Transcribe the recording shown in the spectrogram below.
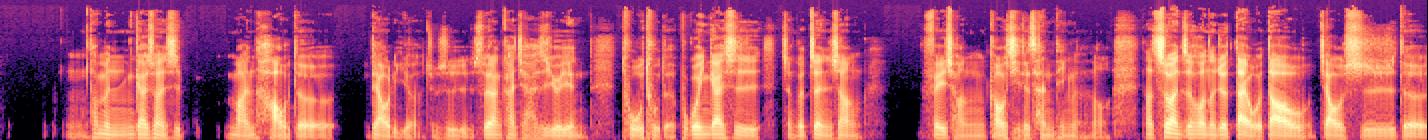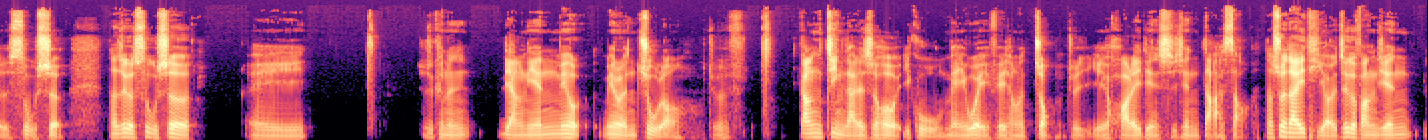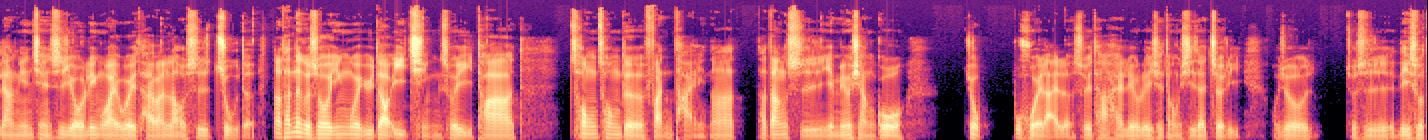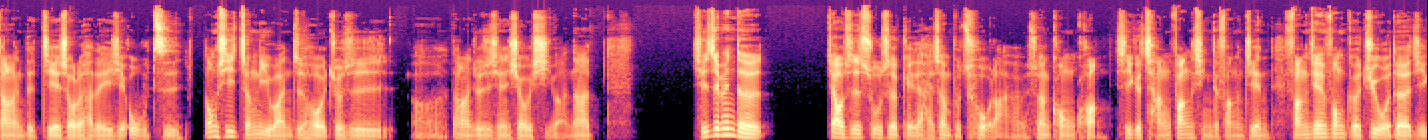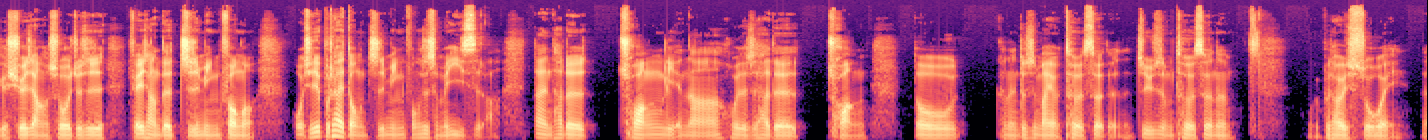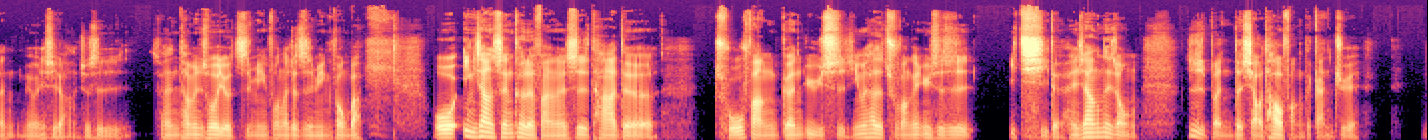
嗯，他们应该算是蛮好的料理了，就是虽然看起来还是有点土土的，不过应该是整个镇上。非常高级的餐厅了哦。那吃完之后呢，就带我到教师的宿舍。那这个宿舍，诶，就是可能两年没有没有人住了，就是刚进来的时候一股霉味非常的重，就也花了一点时间打扫。那顺带一提哦，这个房间两年前是由另外一位台湾老师住的。那他那个时候因为遇到疫情，所以他匆匆的返台。那他当时也没有想过就。不回来了，所以他还留了一些东西在这里，我就就是理所当然的接收了他的一些物资。东西整理完之后，就是呃，当然就是先休息嘛。那其实这边的教师宿舍给的还算不错啦，算空旷，是一个长方形的房间。房间风格，据我的几个学长说，就是非常的殖民风哦。我其实不太懂殖民风是什么意思啦，但它的窗帘啊，或者是它的床都。可能都是蛮有特色的。至于是什么特色呢？我不太会说诶，但没关系啊，就是反正他们说有殖民风，那就殖民风吧。我印象深刻的反而是它的厨房跟浴室，因为它的厨房跟浴室是一起的，很像那种日本的小套房的感觉。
